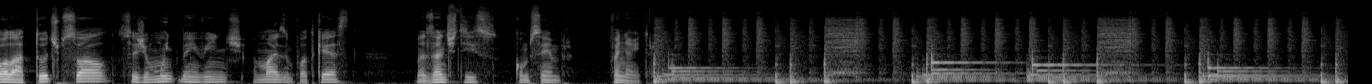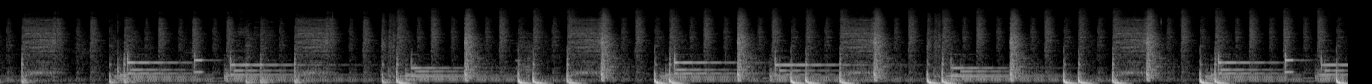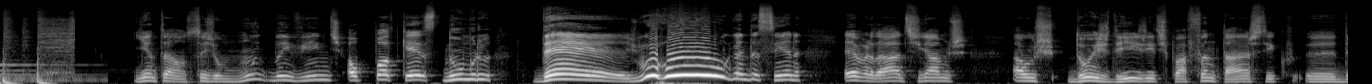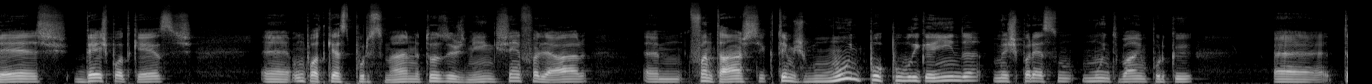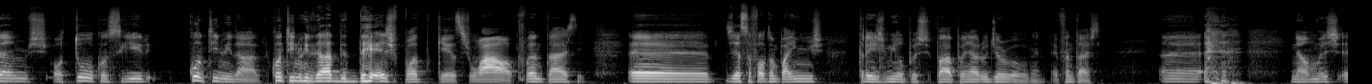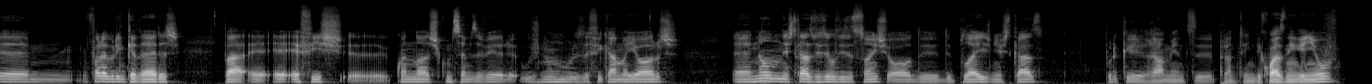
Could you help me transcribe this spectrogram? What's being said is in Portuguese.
Olá a todos, pessoal. Sejam muito bem-vindos a mais um podcast. Mas antes disso, como sempre, venha a intro. Então, sejam muito bem-vindos ao podcast número 10! Uhul! Grande cena! É verdade, chegámos aos dois dígitos, pá, fantástico! Uh, 10, 10 podcasts, uh, um podcast por semana, todos os domingos, sem falhar. Um, fantástico, temos muito pouco público ainda, mas parece-me muito bem porque uh, estamos, ou estou a conseguir continuidade. Continuidade de 10 podcasts. Uau, fantástico. Uh, já só faltam para aí uns 3 mil para, para apanhar o Joe Rogan. É fantástico. Uh, não, mas uh, fora de brincadeiras, pá, é, é, é fixe quando nós começamos a ver os números a ficar maiores. não neste caso visualizações ou de, de plays, neste caso, porque realmente pronto, ainda quase ninguém ouve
